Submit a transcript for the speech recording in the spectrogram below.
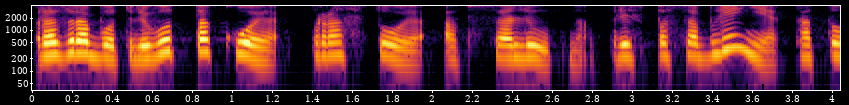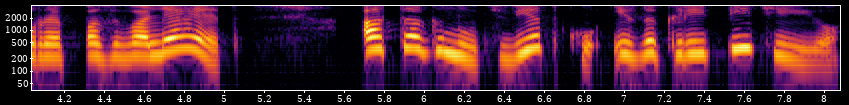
разработали вот такое простое абсолютно приспособление, которое позволяет отогнуть ветку и закрепить ее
